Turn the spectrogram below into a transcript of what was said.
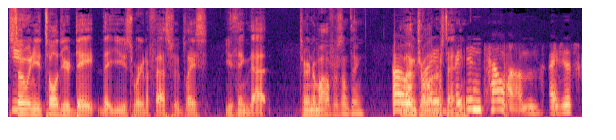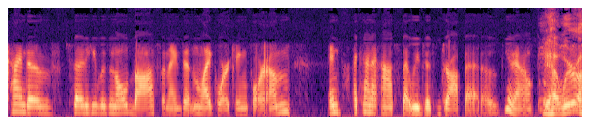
So when you told your date that you used to work at a fast food place, you think that turned him off or something? Oh, I'm having trouble I, I didn't tell him. I just kind of said he was an old boss, and I didn't like working for him. And I kind of asked that we just drop it. I was, you know, Yeah, we're, uh,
